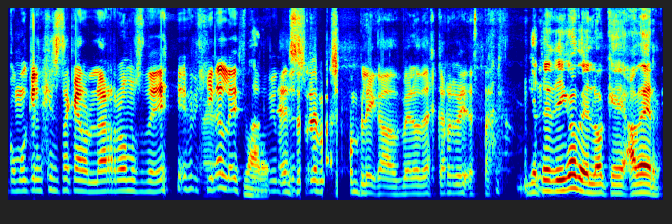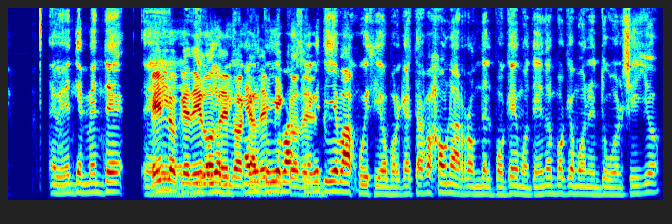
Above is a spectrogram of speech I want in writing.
¿Cómo quieres que se sacaron las ROMs de originales? claro. haciendo Eso es demasiado complicado, me lo descargo y ya está. Yo te digo de lo que, a ver, evidentemente. eh, ¿Ves lo que digo de lo si alguien te académico lleva- de- alguien te lleva a juicio porque te has bajado una ROM del Pokémon teniendo Pokémon en tu bolsillo,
